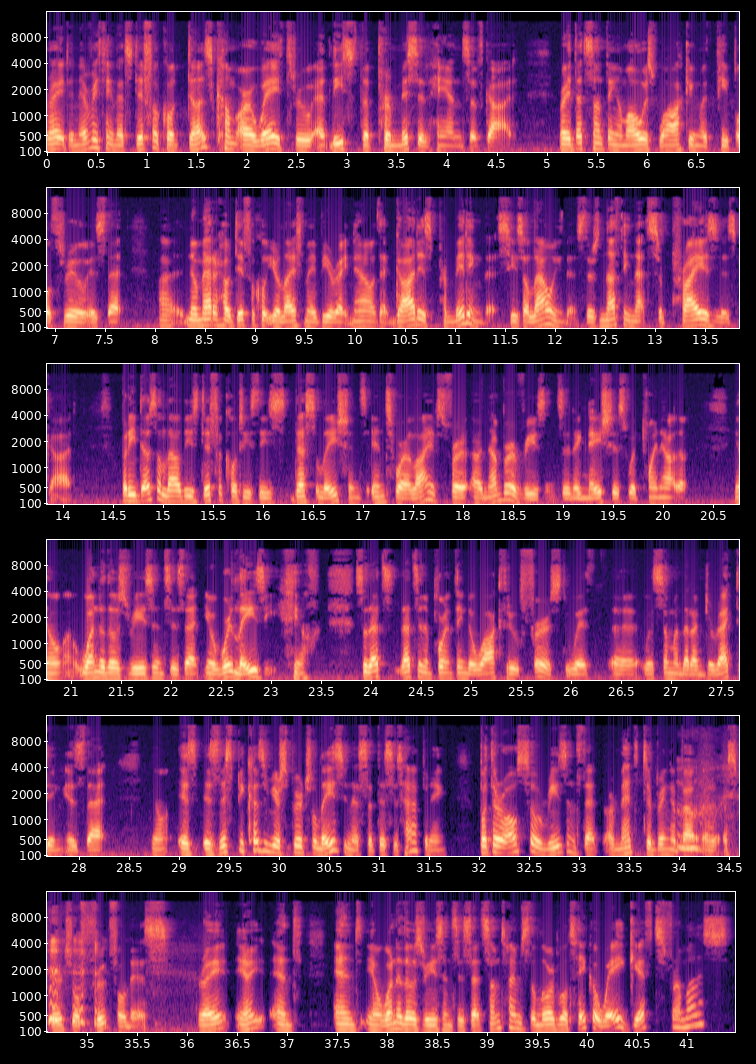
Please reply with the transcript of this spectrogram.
right? And everything that's difficult does come our way through at least the permissive hands of God, right? That's something I'm always walking with people through is that uh, no matter how difficult your life may be right now, that God is permitting this. He's allowing this. There's nothing that surprises God. But he does allow these difficulties, these desolations into our lives for a number of reasons. And Ignatius would point out that, you know, one of those reasons is that, you know, we're lazy, you know. So that's, that's an important thing to walk through first with, uh, with someone that I'm directing is that, you know, is, is this because of your spiritual laziness that this is happening? But there are also reasons that are meant to bring about a, a, spiritual fruitfulness, right? You know, and and you know, one of those reasons is that sometimes the Lord will take away gifts from us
